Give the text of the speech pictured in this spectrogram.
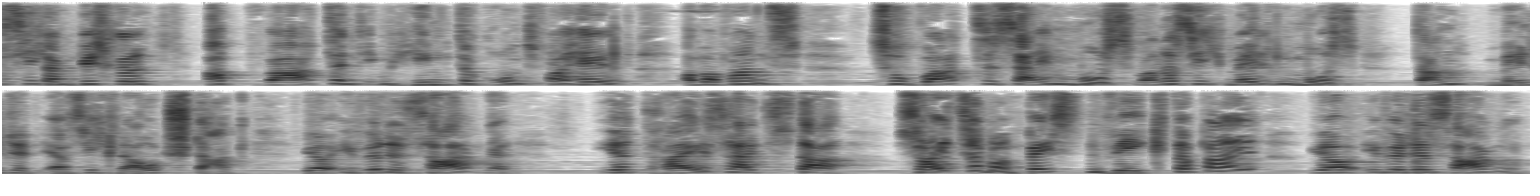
sich ein bisschen abwartend im Hintergrund verhält, aber wenn es zu Wort sein muss, wenn er sich melden muss, dann meldet er sich lautstark. Ja, ich würde sagen, ihr drei seid da. Seid ihr am besten Weg dabei? Ja, ich würde sagen,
